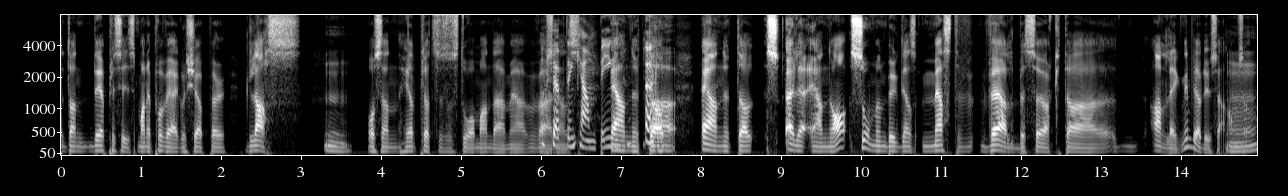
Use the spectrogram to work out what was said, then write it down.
utan det är precis, man är på väg och köper glass Mm. Och sen helt plötsligt så står man där med Och köpt en världens camping. en utav, en utav eller en av Sommenbygdens mest välbesökta anläggning blev det ju sen också. Mm.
